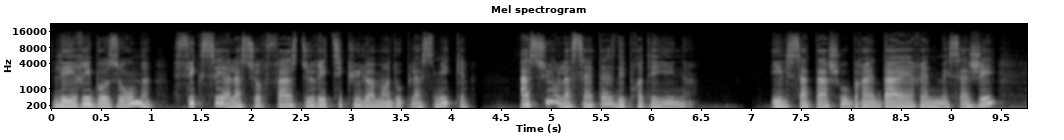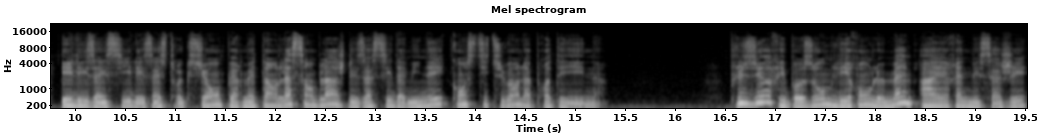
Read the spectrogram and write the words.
Les ribosomes, fixés à la surface du réticulum endoplasmique, assurent la synthèse des protéines. Ils s'attachent au brin d'ARN messager et lisent ainsi les instructions permettant l'assemblage des acides aminés constituant la protéine. Plusieurs ribosomes liront le même ARN messager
